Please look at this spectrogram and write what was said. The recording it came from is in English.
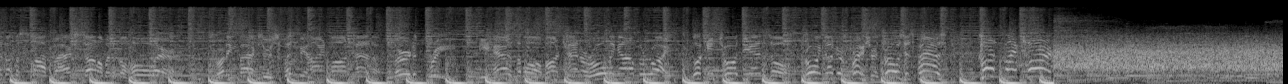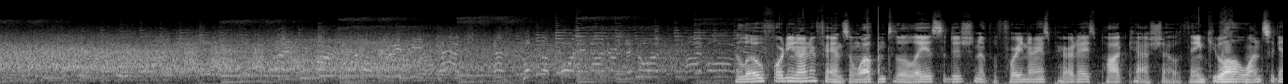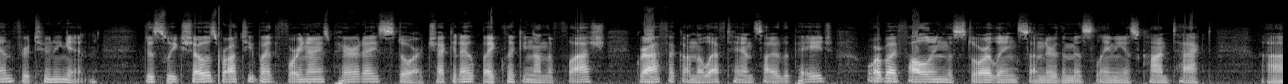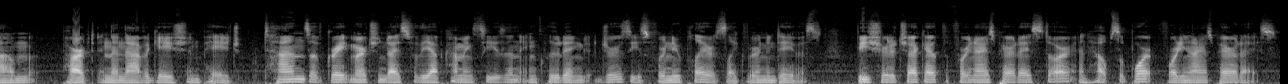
on the slot back. Sullivan in the hole there. Running backs are split behind Montana. Third and three. He has the ball. Montana rolling out the right. Looking toward the end zone. Throwing under pressure. Throws his pass. Caught by Clark. Hello, 49er fans, and welcome to the latest edition of the 49ers Paradise Podcast Show. Thank you all once again for tuning in. This week's show is brought to you by the 49ers Paradise Store. Check it out by clicking on the flash graphic on the left hand side of the page or by following the store links under the miscellaneous contact um, part in the navigation page. Tons of great merchandise for the upcoming season, including jerseys for new players like Vernon Davis. Be sure to check out the 49ers Paradise store and help support 49ers Paradise.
